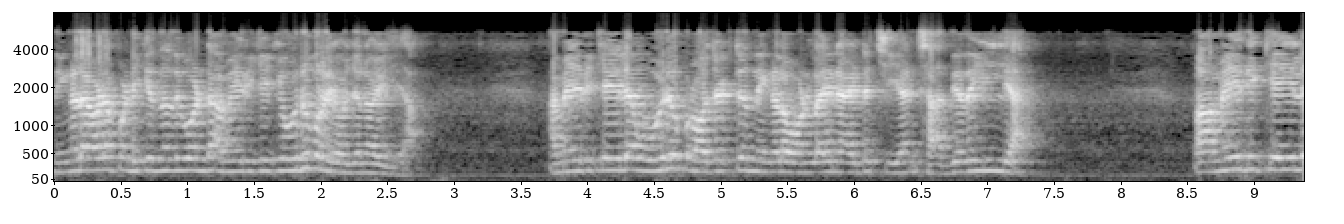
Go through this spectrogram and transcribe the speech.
നിങ്ങളവിടെ പഠിക്കുന്നത് കൊണ്ട് അമേരിക്കയ്ക്ക് ഒരു പ്രയോജനവും ഇല്ല. അമേരിക്കയിലെ ഒരു പ്രോജക്റ്റും നിങ്ങൾ ഓൺലൈനായിട്ട് ചെയ്യാൻ സാധ്യതയില്ല. അപ്പൊ അമേരിക്കയിൽ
